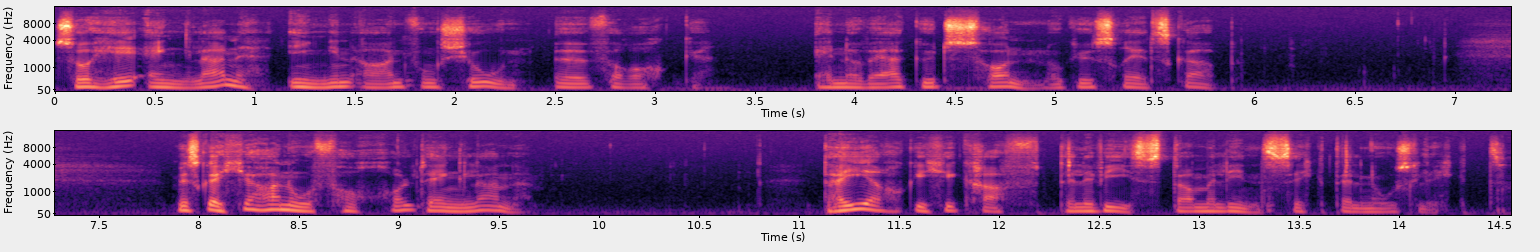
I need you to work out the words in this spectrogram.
så har englene ingen annen funksjon overfor oss enn å være Guds hånd og Guds redskap. Vi skal ikke ha noe forhold til englene. De gir oss ikke kraft eller visdom eller innsikt eller noe slikt.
